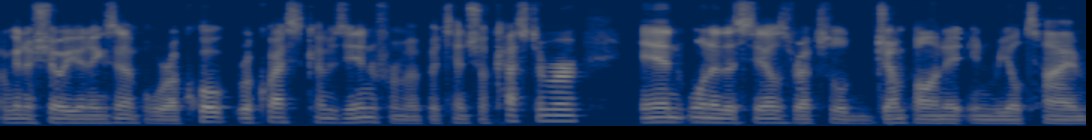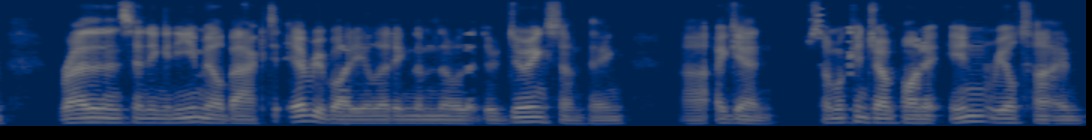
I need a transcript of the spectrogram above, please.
I'm going to show you an example where a quote request comes in from a potential customer, and one of the sales reps will jump on it in real time rather than sending an email back to everybody letting them know that they're doing something. Uh, again, someone can jump on it in real time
